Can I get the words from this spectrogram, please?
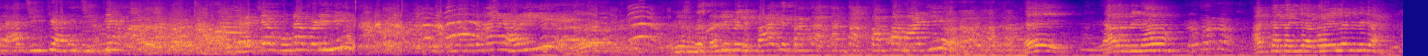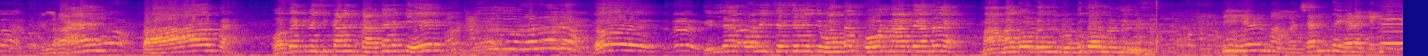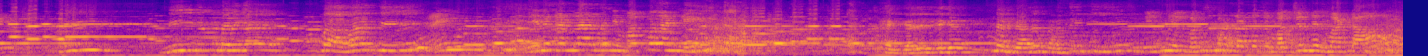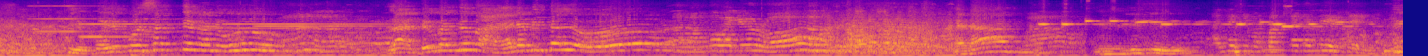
ಯಾಕ್ರ ಜಿಟ್ಟೆ ಅರೆ ಜಿಟ್ಟೆ ಹೆಚ್ಚಾಗಿ ಊಟ ಹರಿಲಿ. ತಲೆ ಮೇಲೆ ಕಾಗೆ ತಕ್ಕ ತಕ್ಕ ತಪ್ಪ ಮಾಡ್ಲಿ. ಏಯ್ ಯಾರು ನೀನು? ಅಕ್ಕ ತಂಗಿ ಅದರ ಇಲ್ಲ ನಿನಗ? ಪಾಪ. ಒಬ್ಬಾಕಿನ ಸಿಕ್ಕಾಣ ಕಾಡ್ತಾಗತ್ತಿ ಓಯ್, ಇಲ್ಲೇ ಪೊಲೀಸ್ ಸ್ಟೇಷನ್ ಐತಿ ಒಂದ ಫೋನ್ ಮಾಡಿದೆ ಅಂದ್ರೆ ಮಾಮಗಳು ಬಂದು ರುಬ್ಬುತ್ತಾರ ನೋಡಿ ನೀ ಹೇಳು ಮಾಮ ಚಂದ ಹೇಳಕ್ಕೆ ನೀನು ನನಗೆ ಮಾಮ ಅಂತಿ ನಿನಗಲ್ಲಾರ್ದ ನಿಮ್ಮ ಅಪ್ಪ ಗಂಡಿ ಹಂಗಾರೆ ನಿನಗೆ ನನ್ನ ಮ್ಯಾಲ ಮನಸ್ಸೈತಿ ನಿನ್ನ ಮನಸ್ಸು ಮಾಡ್ಲಾರ್ದ ನಿಮ್ಮ ಅಜ್ಜನ ಮೇಲೆ ಮಾಡ್ಲಾ ಯಪ್ಪೋ ಯಪ್ಪೋ ಸತ್ಯ ನಾನು ಲಡ್ಡು ಬಂದು ಬಾಯಾಗ ಬಿತ್ತಲ್ಲೋ ನಾನು ಹಂಗವಾಗಿ ಹೇಳು ಮೇಡಮ್ ನೀವು ಎಲ್ಲಿದ್ದೀರಿ ಅಲ್ಲೇ ನಿಮ್ಮ ಪಕ್ಕದಲ್ಲಿ ಇರ್ತೇನೆ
